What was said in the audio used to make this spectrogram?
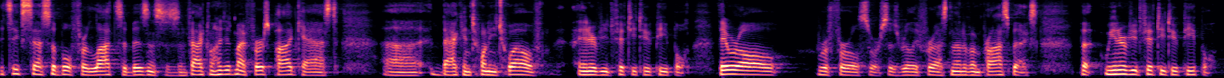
It's accessible for lots of businesses. In fact, when I did my first podcast uh, back in 2012, I interviewed 52 people. They were all referral sources, really, for us, none of them prospects. But we interviewed 52 people.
